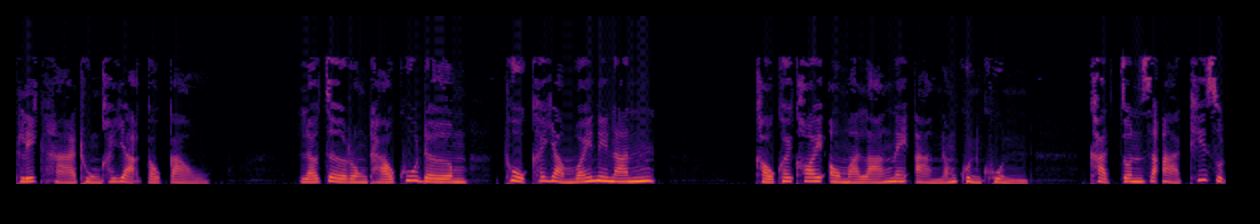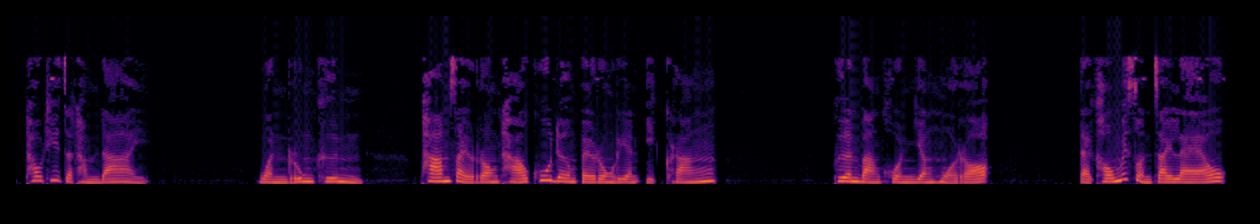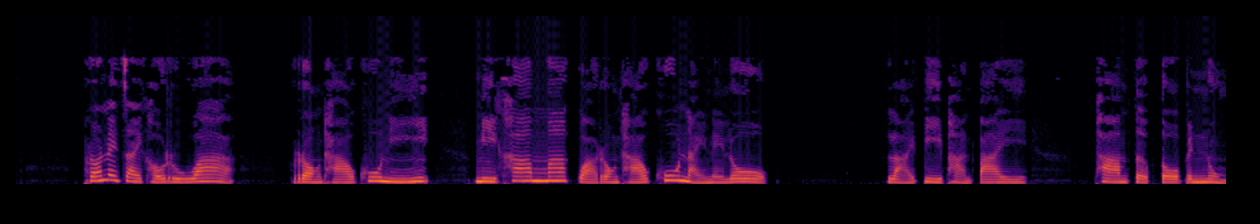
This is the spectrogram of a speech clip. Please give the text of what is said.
พลิกหาถุงขยะเก่าๆ แล้วเจอรองเท้าคู่เดิม ถูกขยำไว้ในนั้น เขาค่อยๆเอามาล้างในอ่างน้ำขุ่นๆ ขัดจนสะอาดที่สุดเท่าที่จะทำได้ วันรุ่งขึ้น พามใส่รองเท้าคู่เดิมไปโรงเรียนอีกครั้ง เพื่อนบางคนยังหัวเราะ แต่เขาไม่สนใจแล้ว เพราะในใจเขารู้ว่า รองเท้าคู่นี้ มีค่ามากกว่ารองเท้าคู่ไหนในโลก หลายปีผ่านไป พามเติบโตเป็นหนุ่ม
